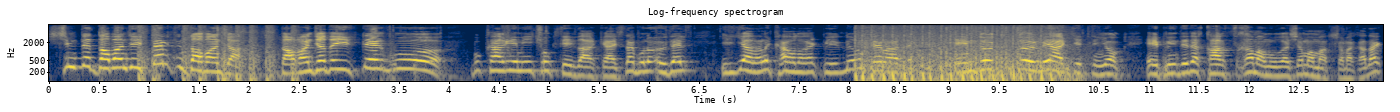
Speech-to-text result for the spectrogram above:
Şimdi de tabanca ister misin tabanca? Tabanca da ister bu. Bu kar yemeği çok sevdi arkadaşlar. Buna özel ilgi alanı kar olarak belirliyorum. Sen artık M400'de ölmeyi hak ettin. Yok. Hepinize de kar sıkamam uğraşamam akşama kadar.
